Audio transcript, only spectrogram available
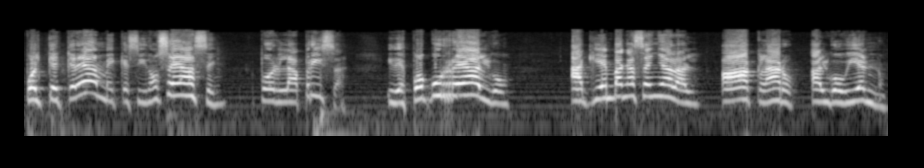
Porque créanme que si no se hace por la prisa y después ocurre algo, ¿a quién van a señalar? Ah, claro, al gobierno.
